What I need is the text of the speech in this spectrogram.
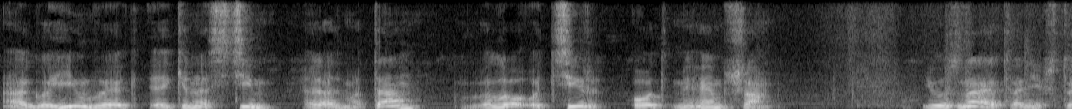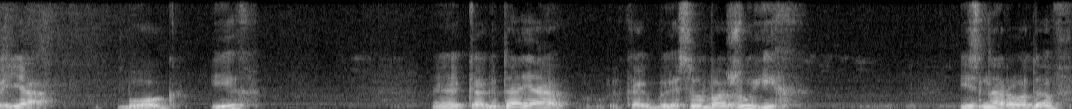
Агоим в Кинастим Эладматам Вело Отир от Мегем Шам. И узнают они, что я Бог их, когда я как бы освобожу их из народов,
